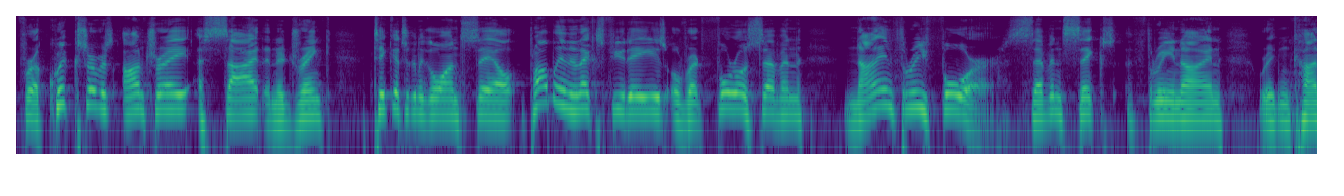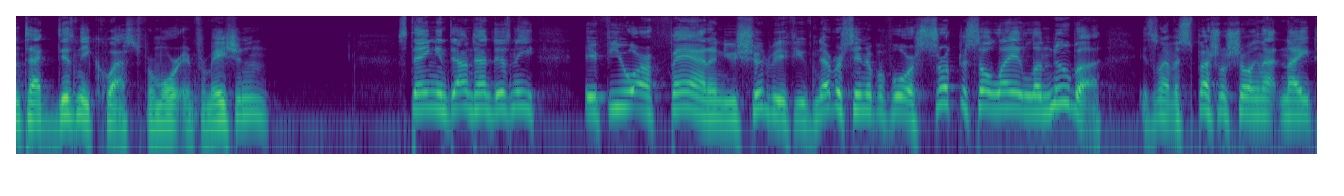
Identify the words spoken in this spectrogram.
for a quick service entree, a side, and a drink. Tickets are going to go on sale probably in the next few days over at 407 934 7639, where you can contact Disney Quest for more information. Staying in downtown Disney, if you are a fan, and you should be if you've never seen it before, Cirque du Soleil La Nouba is going to have a special showing that night.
